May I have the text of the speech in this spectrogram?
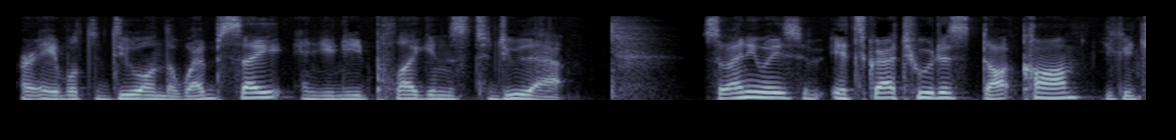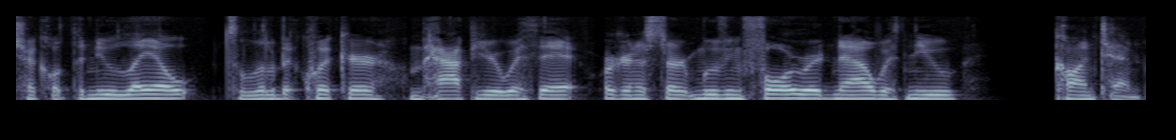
are able to do on the website and you need plugins to do that. So anyways, it's gratuitous.com. You can check out the new layout. It's a little bit quicker. I'm happier with it. We're going to start moving forward now with new content.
